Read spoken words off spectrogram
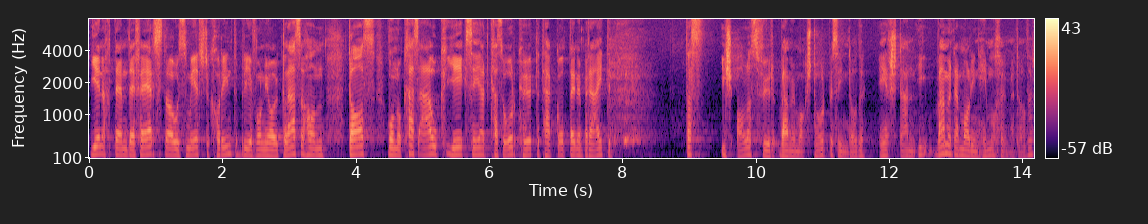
je nachdem der Vers da aus dem 1. Korintherbrief, den ich euch gelesen habe, das, was noch kein Auge je gesehen hat, kein Ohr gehört hat, hat Gott ihnen bereitet. Das ist alles für, wenn wir mal gestorben sind, oder? Erst dann, wenn wir dann mal in den Himmel kommen, oder?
